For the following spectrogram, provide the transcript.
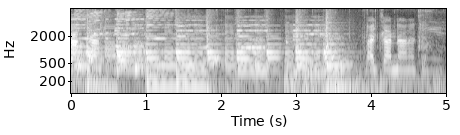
짠짠 맛이 안 나네 좀.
